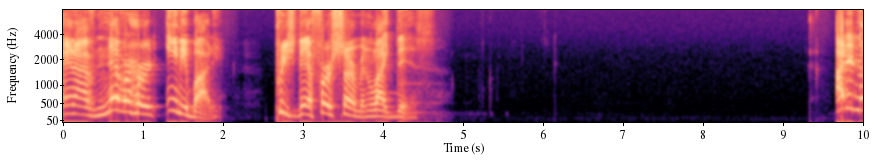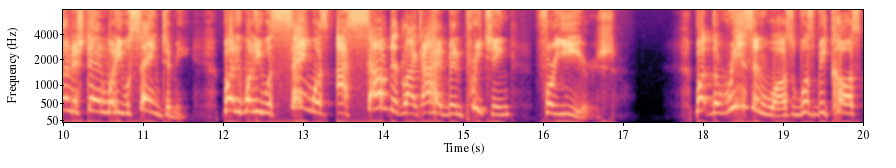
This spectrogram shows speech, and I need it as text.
and I've never heard anybody preach their first sermon like this. I didn't understand what he was saying to me. But what he was saying was, I sounded like I had been preaching for years. But the reason was, was because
